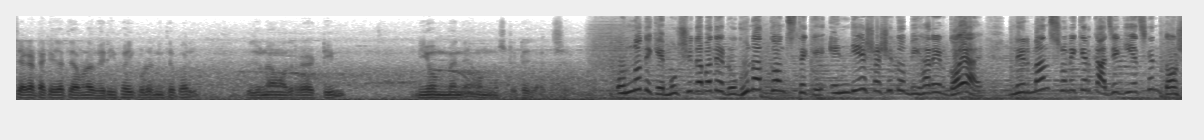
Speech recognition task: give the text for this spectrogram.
জায়গাটাকে যাতে আমরা ভেরিফাই করে নিতে পারি সেই জন্য আমাদের একটা টিম নিয়ম মেনে অন্য স্টেটে যাচ্ছে। অন্যদিকে মুর্শিদাবাদের রঘুনাথগঞ্জ থেকে এনডিএ শাসিত বিহারের গয়ায় নির্মাণ শ্রমিকের কাজে গিয়েছেন দশ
